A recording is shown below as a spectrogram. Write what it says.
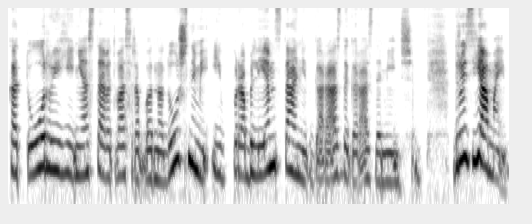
которые не оставят вас равнодушными и проблем станет гораздо-гораздо меньше. Друзья мои,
